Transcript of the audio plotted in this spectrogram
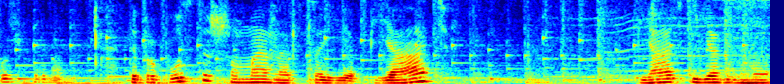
Пропущу полювання. Ти пропустиш, у мене це є 5. 5 і я візьму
